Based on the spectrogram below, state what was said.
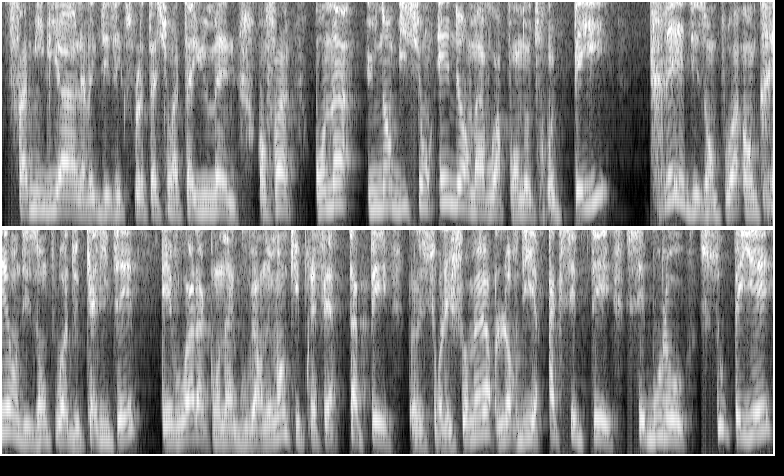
familiale avec des exploitations à taille humaine. Enfin, on a une ambition énorme à avoir pour notre pays créer des emplois, en créant des emplois de qualité. Et voilà qu'on a un gouvernement qui préfère taper euh, sur les chômeurs, leur dire acceptez ces boulots sous-payés,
